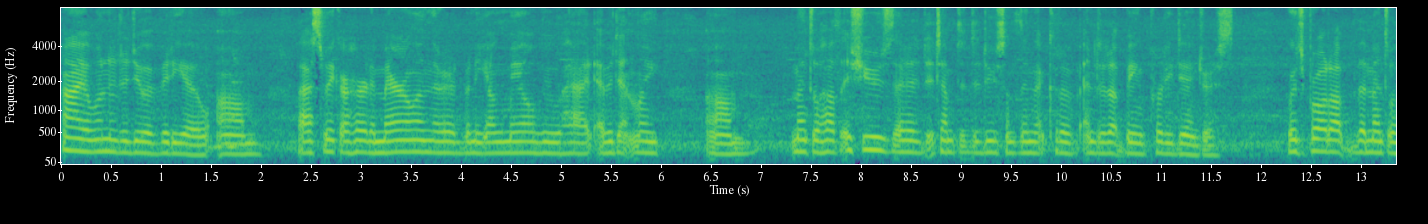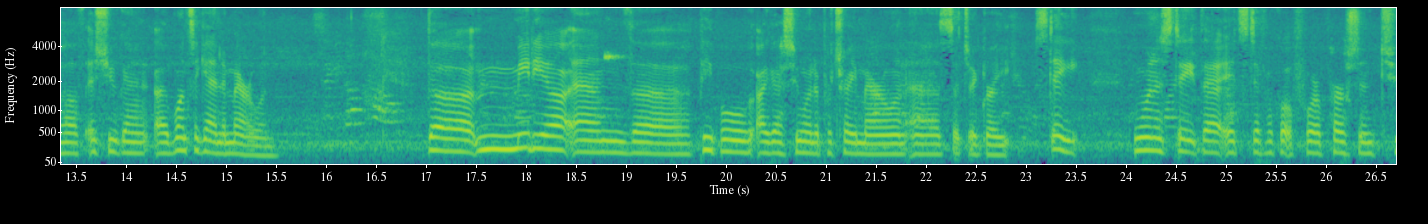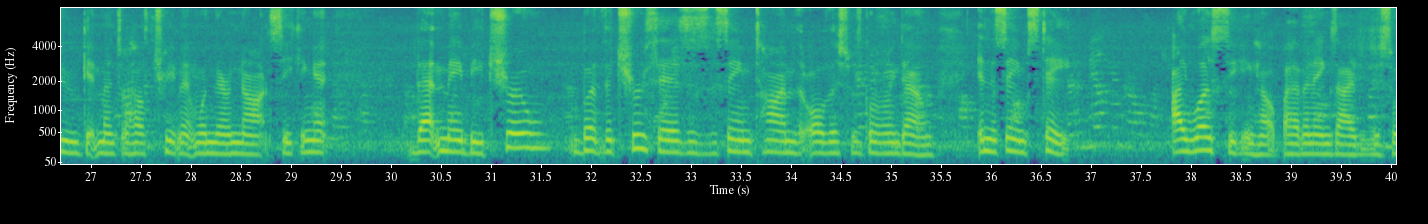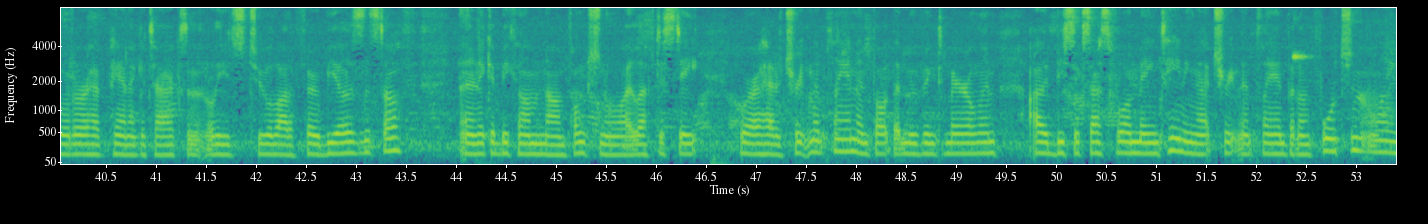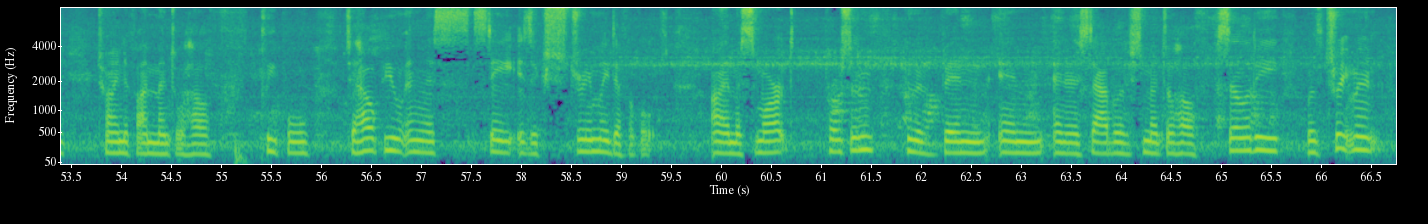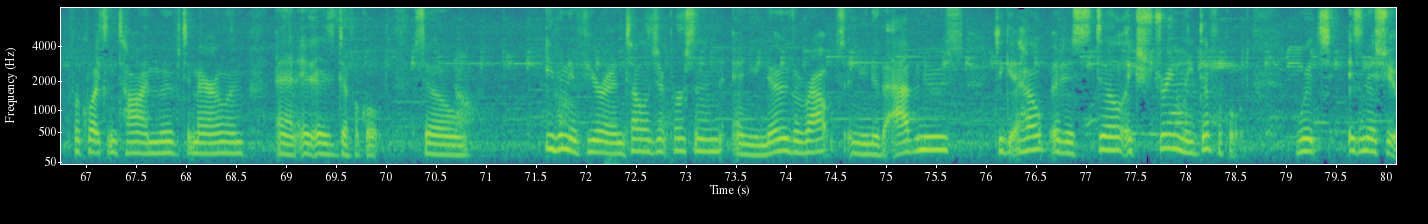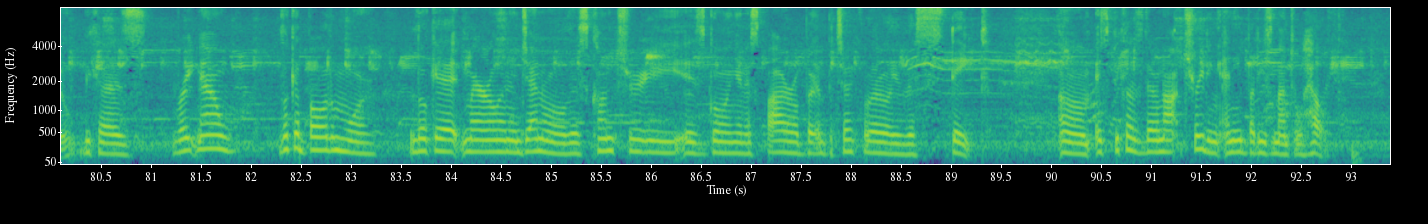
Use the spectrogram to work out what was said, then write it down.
Hi, I wanted to do a video. Um, last week I heard in Maryland there had been a young male who had evidently um, mental health issues that had attempted to do something that could have ended up being pretty dangerous, which brought up the mental health issue again, uh, once again in Maryland. The media and the people, I guess, who want to portray Maryland as such a great state want to state that it's difficult for a person to get mental health treatment when they're not seeking it that may be true, but the truth is, is the same time that all this was going down, in the same state, I was seeking help. I have an anxiety disorder, I have panic attacks, and it leads to a lot of phobias and stuff, and it can become non functional. I left a state where I had a treatment plan and thought that moving to Maryland I would be successful in maintaining that treatment plan, but unfortunately, trying to find mental health people to help you in this state is extremely difficult. I'm a smart person who have been in an established mental health facility with treatment for quite some time, moved to Maryland, and it is difficult. So, even if you're an intelligent person and you know the routes and you know the avenues to get help, it is still extremely difficult, which is an issue because right now, look at Baltimore, look at Maryland in general. This country is going in a spiral, but in particularly this state um, it's because they're not treating anybody's mental health.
